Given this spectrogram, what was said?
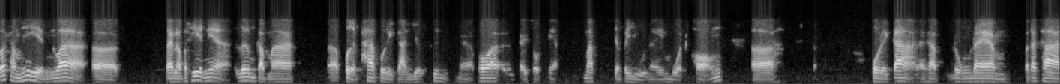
ก็ทำให้เห็นว่าแต่ละประเทศเนี่ยเริ่มกลับมา เปิดภาคบริการเยอะขึ้นนะเพราะว่าไก่สดเนี่ยมักจะไปอยู่ในหมวดของโปรกานะครับ โรงแรมพัตคาร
